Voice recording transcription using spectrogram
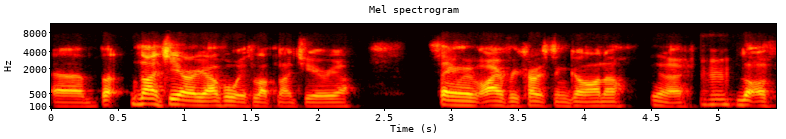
Uh, but Nigeria, I've always loved Nigeria. Same with Ivory Coast and Ghana. You know, mm-hmm. a lot of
